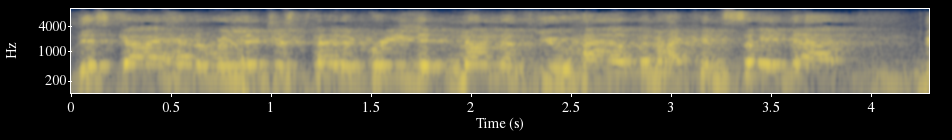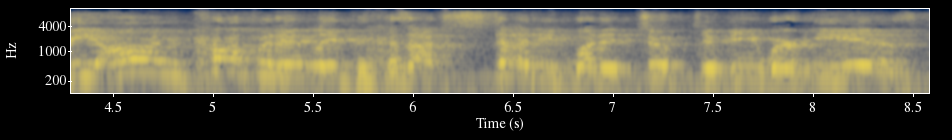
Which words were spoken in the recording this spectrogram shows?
This guy had a religious pedigree that none of you have, and I can say that beyond confidently because I've studied what it took to be where he is.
